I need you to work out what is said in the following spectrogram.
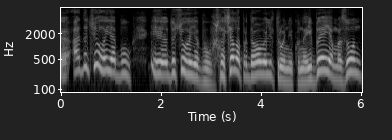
Е, А до цього я був, е, до цього я був. Спочатку продавав електроніку на eBay, Amazon.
